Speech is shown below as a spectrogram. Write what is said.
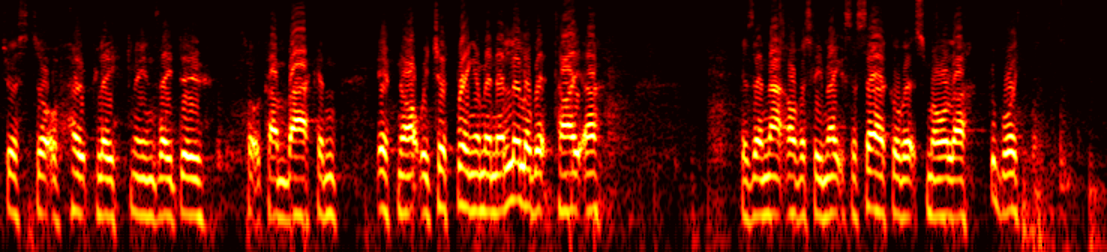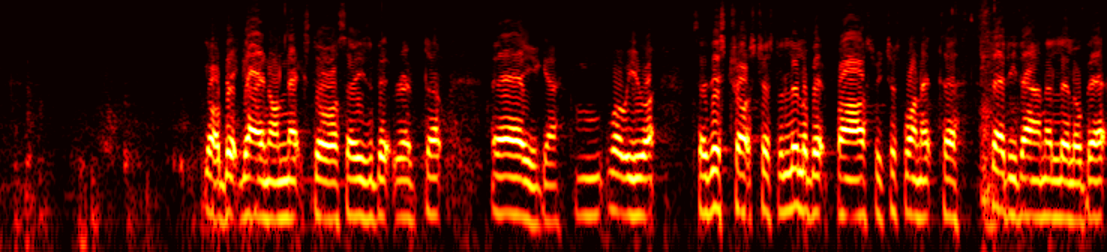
just sort of hopefully means they do sort of come back, and if not, we just bring them in a little bit tighter, because then that obviously makes the circle a bit smaller. Good boy. Got a bit going on next door, so he's a bit revved up. There you go. Mm, What we want. So this trot's just a little bit fast. We just want it to steady down a little bit.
